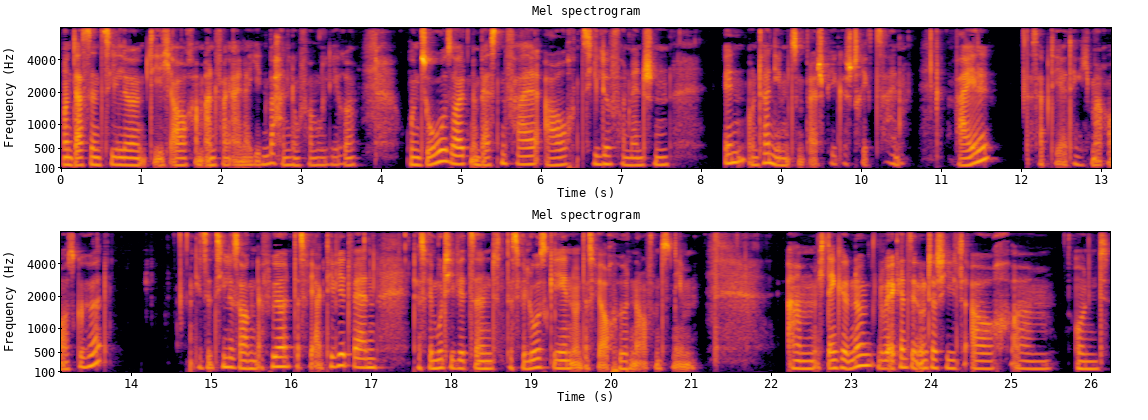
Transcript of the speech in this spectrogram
Und das sind Ziele, die ich auch am Anfang einer jeden Behandlung formuliere. Und so sollten im besten Fall auch Ziele von Menschen in Unternehmen zum Beispiel gestrickt sein. Weil, das habt ihr ja, denke ich mal, rausgehört, diese Ziele sorgen dafür, dass wir aktiviert werden, dass wir motiviert sind, dass wir losgehen und dass wir auch Hürden auf uns nehmen. Ähm, ich denke, ne, du erkennst den Unterschied auch ähm, und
